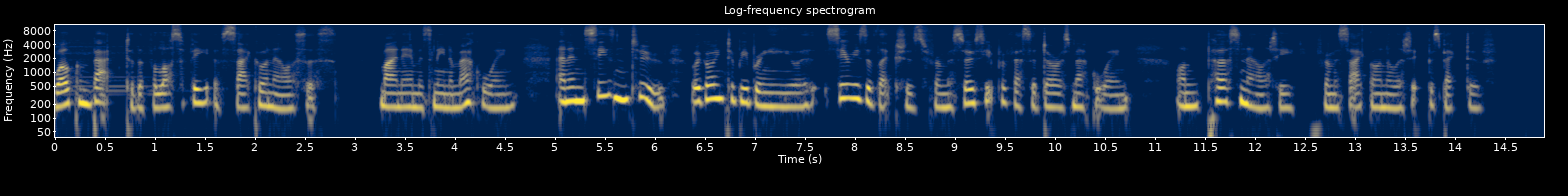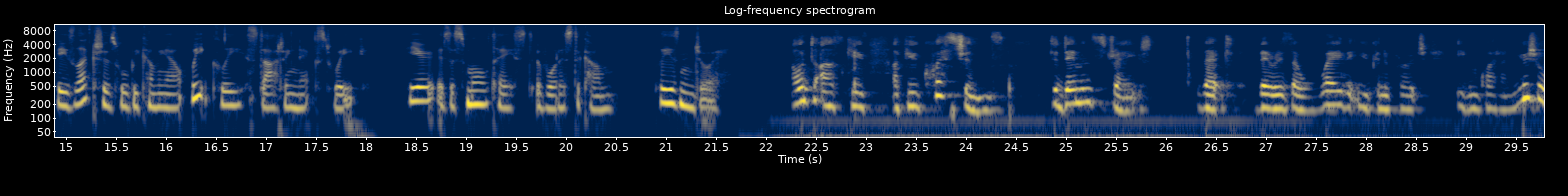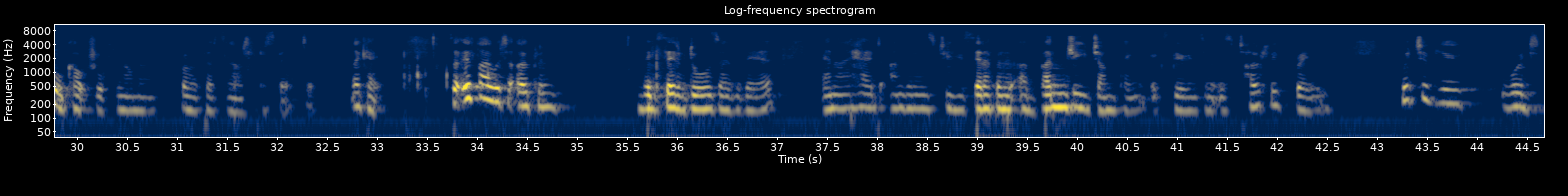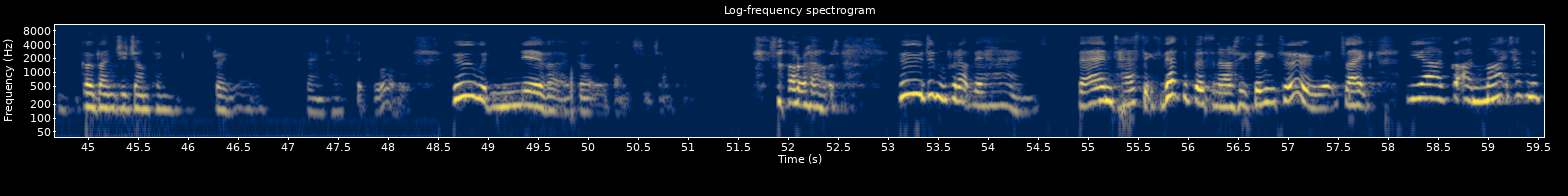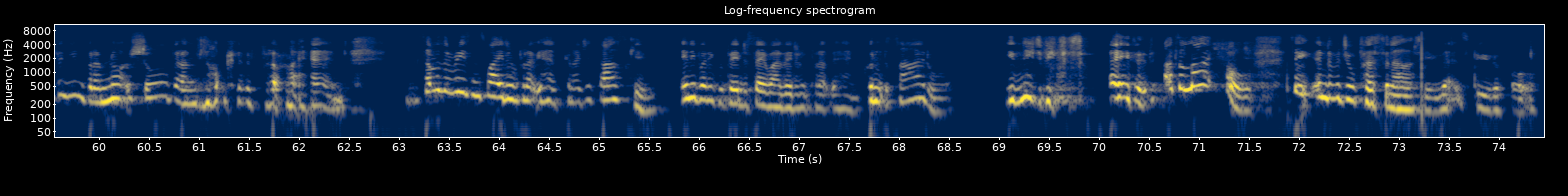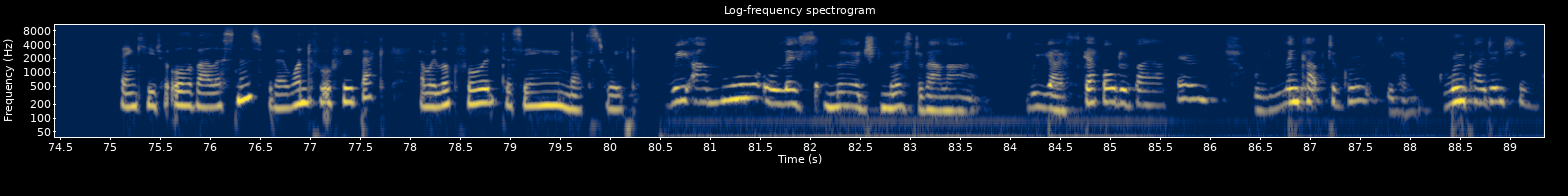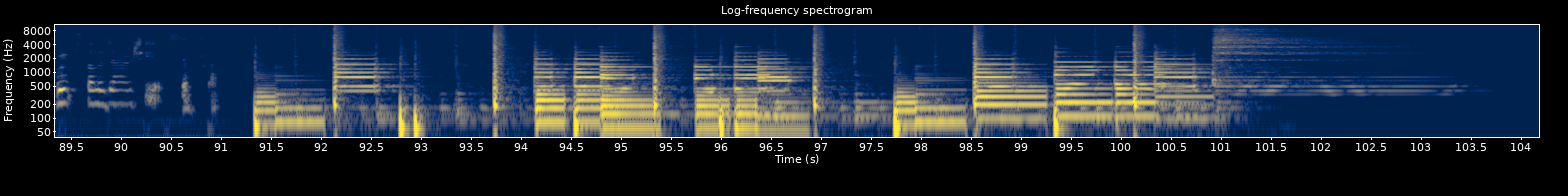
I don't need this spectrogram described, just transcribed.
welcome back to the Philosophy of Psychoanalysis. My name is Nina McIlwain, and in Season 2, we're going to be bringing you a series of lectures from Associate Professor Doris McIlwain on personality from a psychoanalytic perspective. These lectures will be coming out weekly starting next week. Here is a small taste of what is to come. Please enjoy. I want to ask you a few questions to demonstrate that there is a way that you can approach even quite unusual cultural phenomena from a personality perspective. Okay, so if I were to open a big set of doors over there, and I had, unbeknownst to you, set up a, a bungee jumping experience, and it was totally free, which of you would go bungee jumping straight away? Fantastic. Whoa. Who would never go bungee jumping? Far out. Who didn't put up their hand? Fantastic. So that's a personality thing too. It's like, yeah, I've got, I might have an opinion, but I'm not sure, but I'm not going to put up my hand. Some of the reasons why you didn't put up your hands, can I just ask you? Anybody prepared to say why they didn't put up their hand? Couldn't decide or you need to be persuaded. How delightful. See, individual personality. That's beautiful. Thank you to all of our listeners for their wonderful feedback, and we look forward to seeing you next week. We are more or less merged most of our lives. We are scaffolded by our parents. We link up to groups. We have group identity, group solidarity, etc.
